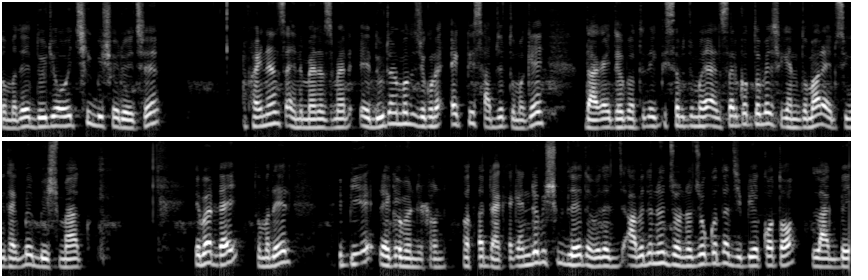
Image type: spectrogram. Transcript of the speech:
তোমাদের দুইটি ঐচ্ছিক বিষয় রয়েছে ফাইন্যান্স অ্যান্ড ম্যানেজমেন্ট এই দুইটার মধ্যে যে কোনো একটি সাবজেক্ট তোমাকে দাগাইতে হবে। অর্থাৎ একটি সাবজেক্ট তোমাকে অ্যান্সার করতে হবে, সেখানে তোমার এমসিকিউ থাকবে বিশ মার্ক এবার যাই তোমাদের জিপিএ রেকমেন্ডেশন অর্থাৎ ঢাকা কেন্দ্রীয় বিশ্ববিদ্যালয়ে তোমাদের আবেদনের জন্য যোগ্যতা জিপিএ কত লাগবে,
